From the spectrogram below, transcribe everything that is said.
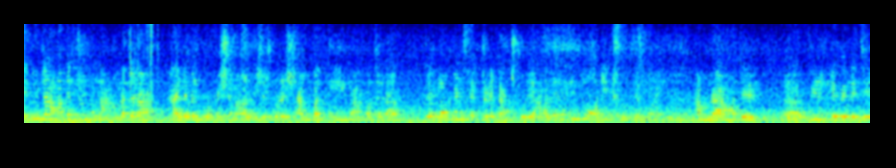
এই দুইটা আমাদের জন্য না। আমরা যারা হাই লেভেল প্রফেশনাল বিশেষ করে সাংবাদিক, আমরা যারা ডেভেলপমেন্ট সেক্টরে কাজ করি, আমাদেরও কিন্তু অনেক শুনতে হয় আমরা আমাদের ফিল্ড লেভেলে যে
